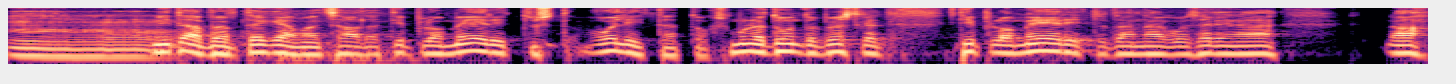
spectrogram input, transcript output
Mm.. mida peab tegema, et saada diplomeeritust volitatuks, mulle tundub justkui, et diplomeeritud on nagu selline noh,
